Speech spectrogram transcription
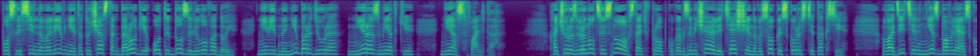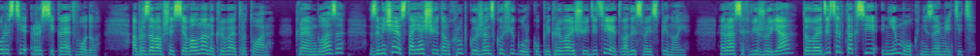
После сильного ливня этот участок дороги от и до залило водой. Не видно ни бордюра, ни разметки, ни асфальта. Хочу развернуться и снова встать в пробку, как замечаю летящее на высокой скорости такси. Водитель, не сбавляя скорости, рассекает воду. Образовавшаяся волна накрывает тротуар. Краем глаза замечаю стоящую там хрупкую женскую фигурку, прикрывающую детей от воды своей спиной. Раз их вижу я, то водитель такси не мог не заметить.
